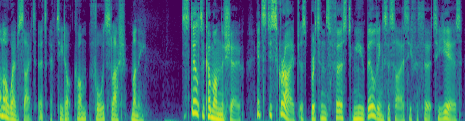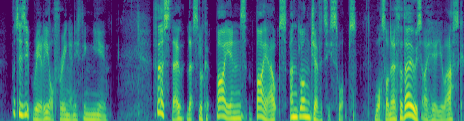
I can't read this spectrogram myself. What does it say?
on our website at ft.com forward slash money. Still to come on the show, it's described as Britain's first new building society for 30 years, but is it really offering anything new? First, though, let's look at buy ins, buyouts, and longevity swaps. What on earth are those, I hear you ask?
